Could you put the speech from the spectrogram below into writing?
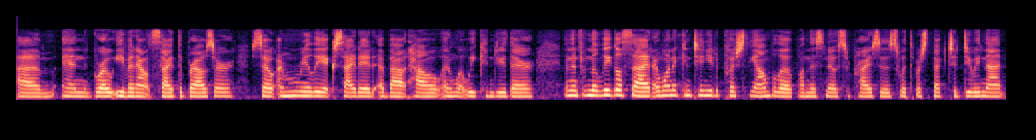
um, and grow even outside the browser. So I'm really excited about how and what we can do there. And then from the legal side, I want to continue to push the envelope on this no surprises with respect to doing that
